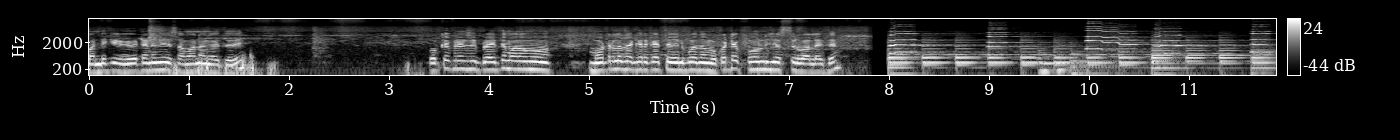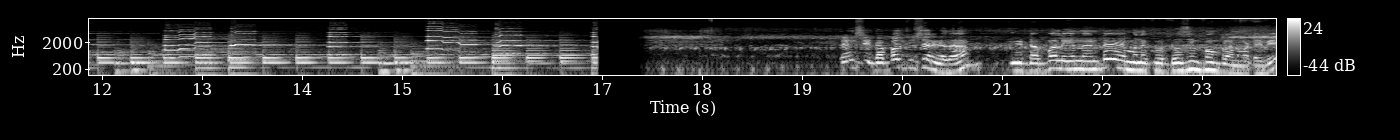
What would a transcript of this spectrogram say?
బండికి వెయిట్ అనేది సమానంగా అవుతుంది. ఓకే ఫ్రెండ్స్ ఇప్పుడైతే మనము మోటార్ల దగ్గరికి అయితే వెళ్ళిపోదాం. ఒకటే ఫోన్లు చేస్తారు వాళ్ళైతే. డబ్బాలు చూసారు కదా ఈ డబ్బాలు ఏంటంటే మనకు డోసింగ్ పంపులు అనమాట ఇవి.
